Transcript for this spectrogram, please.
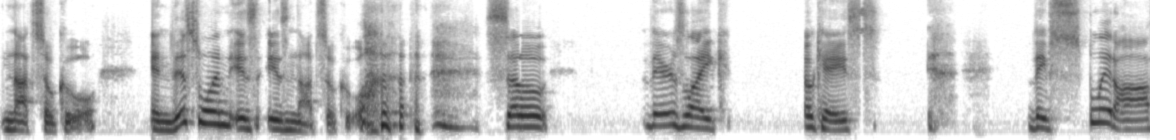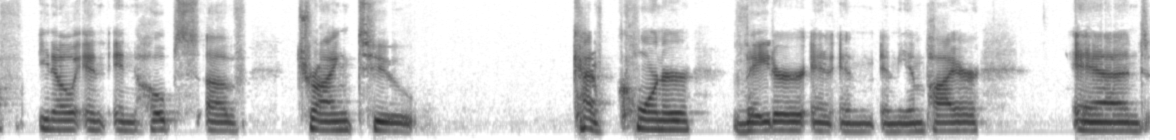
not so cool, and this one is is not so cool. so there's like, okay, they've split off, you know, in in hopes of trying to kind of corner Vader and and and the Empire. And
